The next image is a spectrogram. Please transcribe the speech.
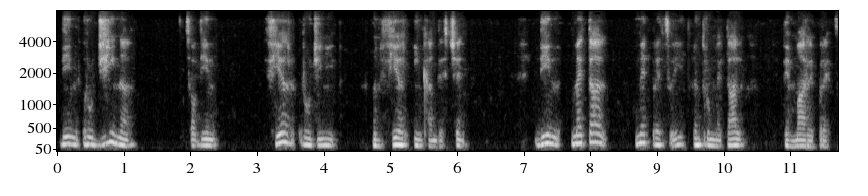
din rugină sau din fier ruginit în fier incandescent, din metal neprețuit într-un metal de mare preț.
